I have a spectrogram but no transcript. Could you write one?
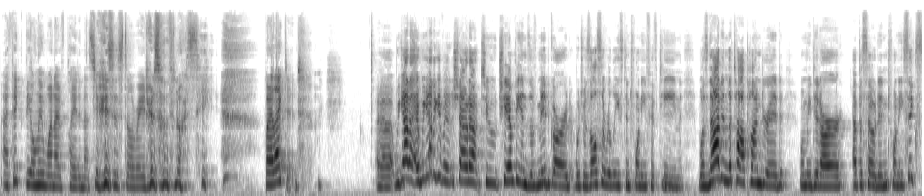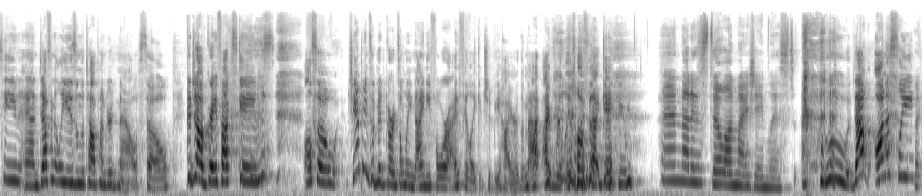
I think the only one I've played in that series is still Raiders of the North Sea. But I liked it. uh, we gotta we gotta give a shout out to champions of midgard which was also released in 2015 was not in the top 100 when we did our episode in 2016 and definitely is in the top 100 now. So good job grey fox games. Also champions of midgard's only 94 i feel like it should be higher than that. I really love that game. And that is still on my shame list. ooh that honestly but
